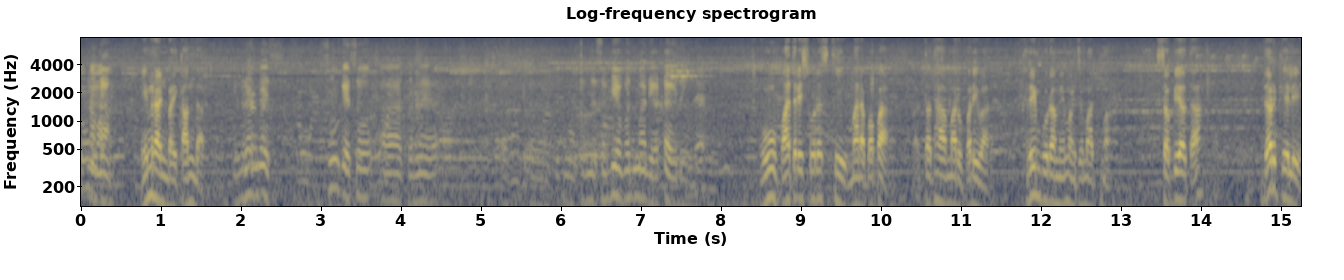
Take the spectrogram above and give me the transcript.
આપનું નામ? ઇમરાનભાઈ કામદાર. ઇમરાનભાઈ શું કહેશો? તમે તમને સભ્ય પદમાંથી હટાવી દેવું હું પાંત્રીસ વર્ષથી મારા પપ્પા તથા મારું પરિવાર ખરીમપુરા મેમણ જમાતમાં સભ્ય હતા. દર ખેલી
